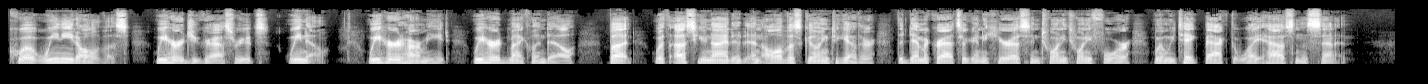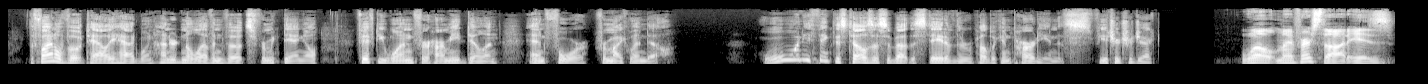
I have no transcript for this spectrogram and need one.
quote, We need all of us. We heard you, grassroots. We know. We heard Harmeet. We heard Mike Lindell. But with us united and all of us going together, the Democrats are going to hear us in 2024 when we take back the White House and the Senate. The final vote tally had 111 votes for McDaniel 51 for Harmeet Dillon, and 4 for Mike Lindell. What do you think this tells us about the state of the Republican Party and its future trajectory? Well, my first thought is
